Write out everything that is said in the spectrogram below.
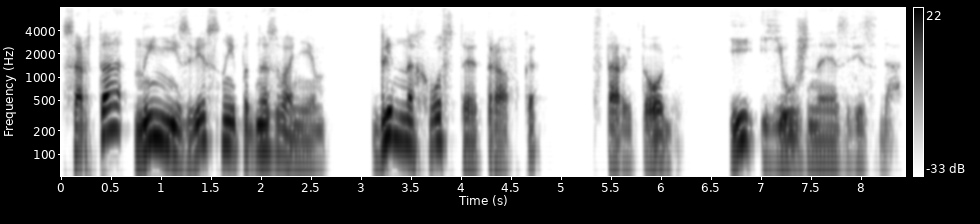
сорта, ныне известные под названием длиннохвостая травка, старый тоби и южная звезда.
